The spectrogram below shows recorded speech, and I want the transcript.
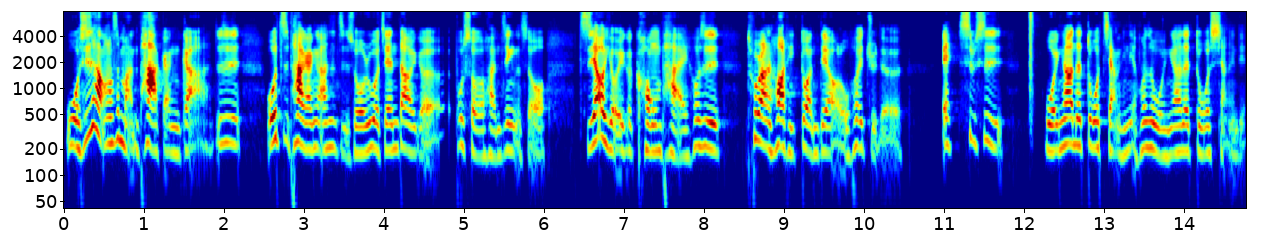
我其实好像是蛮怕尴尬，就是我只怕尴尬是指说，如果今天到一个不熟的环境的时候，只要有一个空拍，或是突然话题断掉了，我会觉得，哎、是不是我应该要再多讲一点，或者我应该要再多想一点？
